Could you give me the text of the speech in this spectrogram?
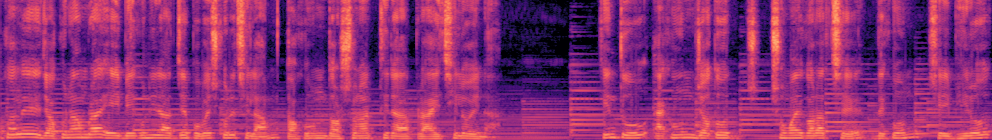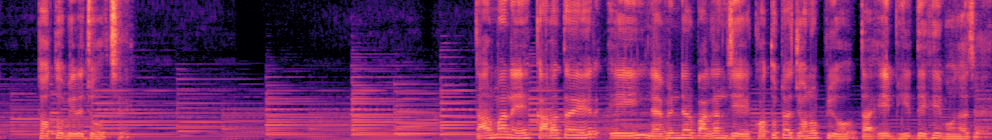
সকালে যখন আমরা এই বেগুনি রাজ্যে প্রবেশ করেছিলাম, তখন দর্শনার্থীরা প্রায় ছিলই না। কিন্তু এখন যত সময় গড়াচ্ছে, দেখুন সেই ভিড়ও তত বেড়ে চলছে। তার মানে কারাতায়ের এই ল্যাভেন্ডার বাগান যে কতটা জনপ্রিয়, তা এই ভিড় দেখেই বোঝা যায়।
